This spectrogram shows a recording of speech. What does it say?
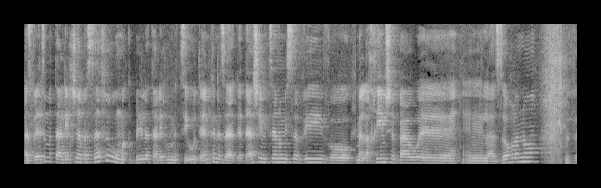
אז בעצם התהליך שבספר הוא מקביל לתהליך במציאות. אין כאן איזו אגדה שהמצאנו מסביב, או מלאכים שבאו אה, אה, לעזור לנו, ו,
